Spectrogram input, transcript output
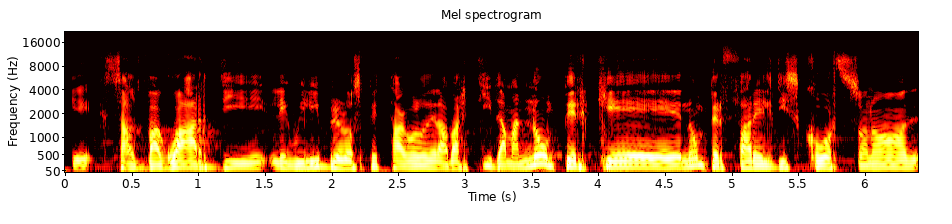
che salvaguardi l'equilibrio e lo spettacolo della partita, ma non perché non per fare il discorso, no?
